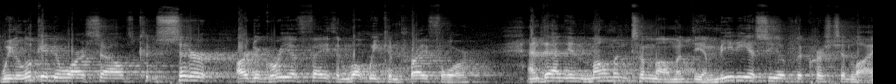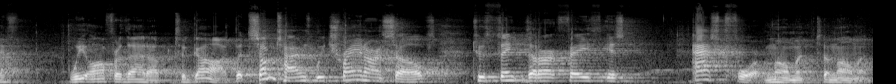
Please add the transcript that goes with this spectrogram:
we look into ourselves, consider our degree of faith and what we can pray for. And then, in moment to moment, the immediacy of the Christian life, we offer that up to God. But sometimes we train ourselves to think that our faith is asked for moment to moment.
